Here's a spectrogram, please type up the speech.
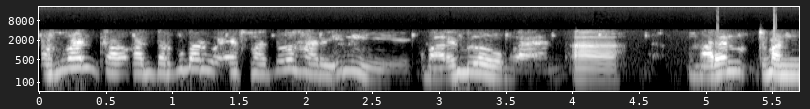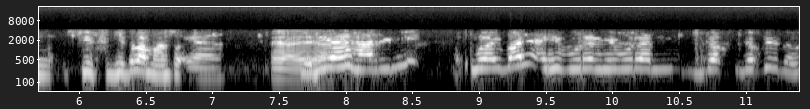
aku kan kalau kantorku baru FH tuh hari ini kemarin belum kan ah, kemarin cuman shift gitu lah masuknya ya, jadi ya. ya hari ini mulai banyak hiburan-hiburan jokes-jokes itu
